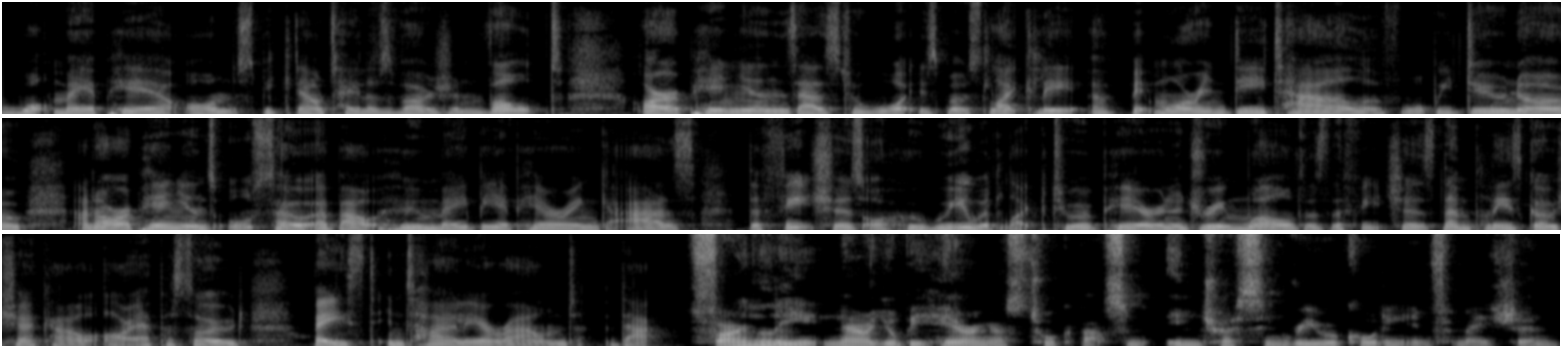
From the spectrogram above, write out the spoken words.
what may appear on Speak Now Taylor's version Vault, our opinions as to what is most likely, a bit more in detail of what we do know, and our opinions also about who may be appearing as the features or who we would like to appear in a dream world as the features, then please go check out our episode based entirely around that. Finally, now you'll be hearing us talk about some interesting re recording information,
